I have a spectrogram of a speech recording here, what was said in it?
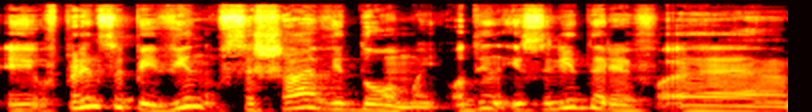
І, В принципі, він в США відомий. Один із лідерів е,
